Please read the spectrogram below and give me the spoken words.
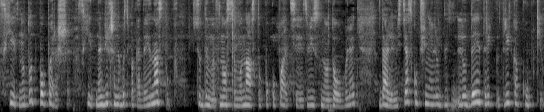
Схід, ну тут, по-перше, схід найбільша небезпека, де є наступ. Сюди ми вносимо наступ, окупація, звісно, доблять. Далі місця скупчення людей, трі- трійка кубків.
